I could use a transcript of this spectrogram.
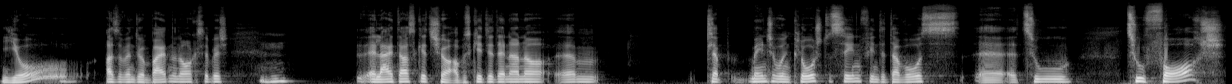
Jo, also wenn du an beiden gewesen bist, Mhm. allein das gibt es schon. Aber es gibt ja dann auch noch, ähm, ich glaube, Menschen, die in Kloster sind, finden Davos äh, zu, zu forsch.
